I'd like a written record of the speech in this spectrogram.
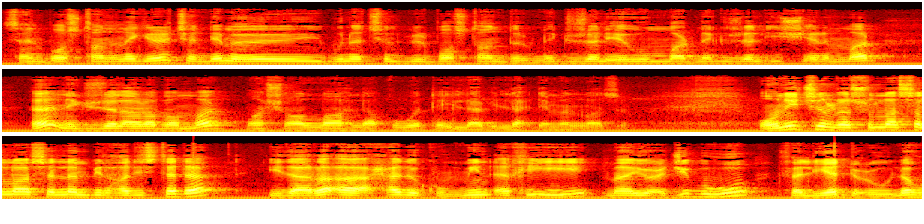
sen bostanına girerken deme ey bu ne çıl bir bostandır. Ne güzel evim var, ne güzel iş yerim var. He, ne güzel arabam var. Maşallah la kuvvete illa billah demen lazım. Onun için Resulullah sallallahu aleyhi ve sellem bir hadiste de اِذَا رَأَى أَحَدُكُمْ مِنْ اَخِيهِ مَا يُعْجِبُهُ فَلْيَدْعُوا لَهُ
